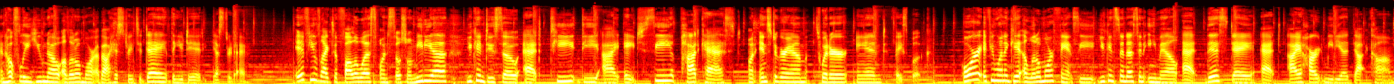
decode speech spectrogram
and hopefully you know a little more about history today than you did yesterday. If you'd like to follow us on social media, you can do so at TDIHC Podcast on Instagram, Twitter, and Facebook. Or if you want to get a little more fancy, you can send us an email at thisday at iheartmedia.com.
